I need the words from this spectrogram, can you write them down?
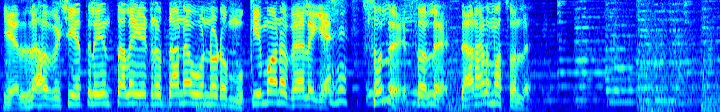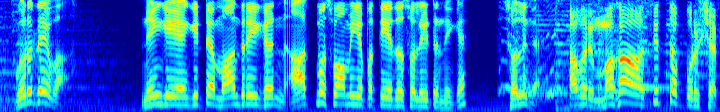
எல்லா விஷயத்திலையும் தலையிடுறது தானே உன்னோட முக்கியமான வேலையே. சொல்லு சொல்லு. தாராளமா சொல்லு. குருதேவா நீங்க என்கிட்ட மாந்திரீகன் ஆத்மசுவாமிய பத்தி ஏதோ சொல்லிட்டு இருந்தீங்க? சொல்லுங்க. அவர் மகா சித்த புருஷர்.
